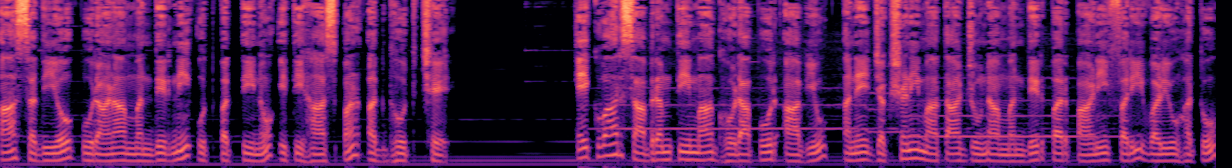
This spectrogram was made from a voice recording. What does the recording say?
આ સદીઓ પુરાણા મંદિરની ઉત્પત્તિનો ઇતિહાસ પણ અદ્ભુત છે. એકવાર સાબરમતીમાં ઘોડાપુર આવ્યું અને જક્ષણી માતા જૂના મંદિર પર પાણી ફરી વળ્યું હતું,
